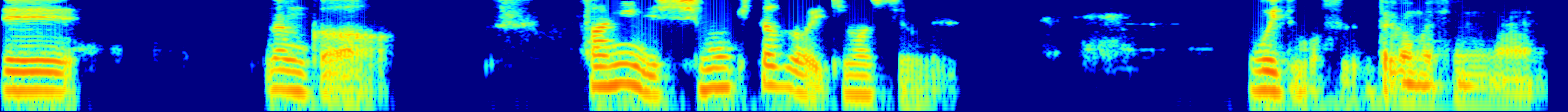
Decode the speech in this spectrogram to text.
で、なんか、3人で下北沢行きましたよね。覚えてます？だったかもしれない。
